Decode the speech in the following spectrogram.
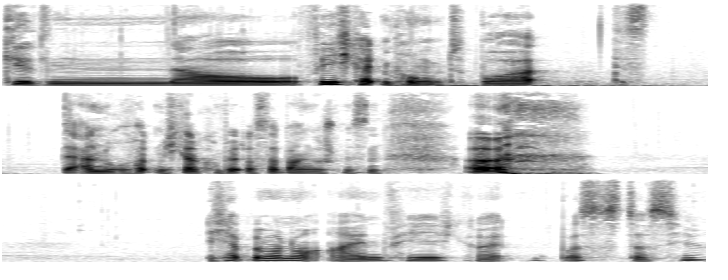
genau. Fähigkeitenpunkt. Boah, das, der Anruf hat mich gerade komplett aus der Bahn geschmissen. Äh, ich habe immer nur einen Fähigkeiten. Was ist das hier?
